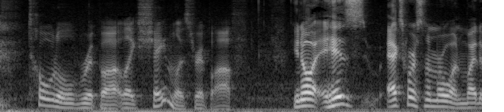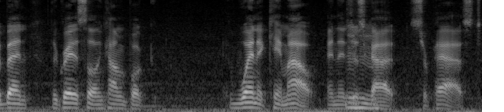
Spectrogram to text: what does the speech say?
Total rip off, like shameless rip off. You know, what, his X Force number one might have been the greatest selling comic book when it came out, and it just Mhm. got surpassed.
